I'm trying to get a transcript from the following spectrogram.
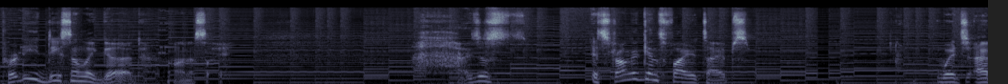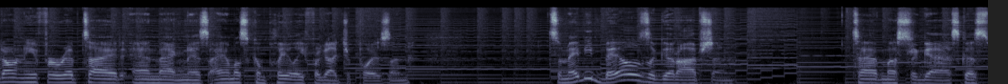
pretty decently good, honestly. I just it's strong against fire types, which I don't need for Riptide and Magnus. I almost completely forgot your poison. So maybe Bale's a good option to have Mustard Gas, because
